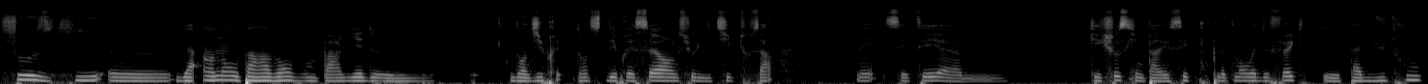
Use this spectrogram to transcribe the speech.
Chose qui, euh, il y a un an auparavant, vous me parliez d'antidépresseurs, anxiolytiques, tout ça. Mais c'était euh, quelque chose qui me paraissait complètement what the fuck et pas du tout.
